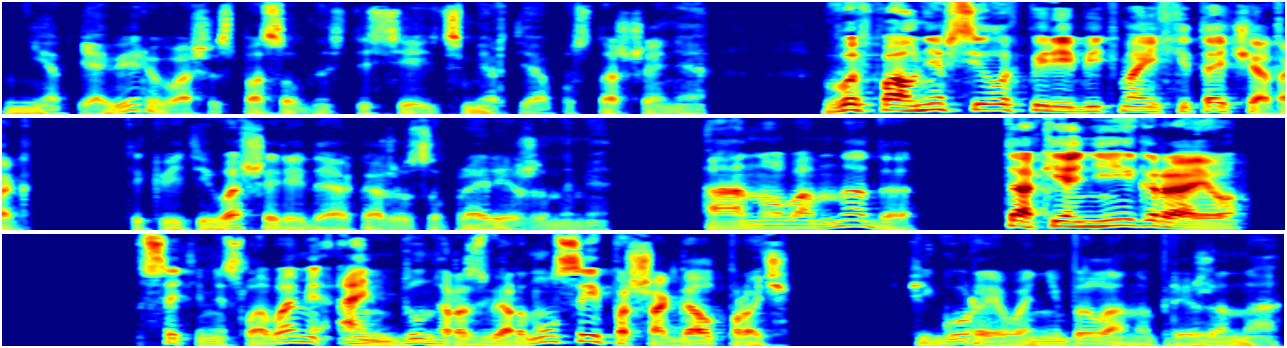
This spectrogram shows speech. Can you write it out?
Нет, я верю в ваши способности сеять смерть и опустошение. Вы вполне в силах перебить моих китайчаток. Так ведь и ваши ряды окажутся прореженными. А оно вам надо? Так я не играю. С этими словами Аньдун развернулся и пошагал прочь. Фигура его не была напряжена.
